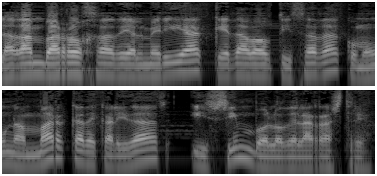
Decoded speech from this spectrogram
La gamba roja de Almería queda bautizada como una marca de calidad y símbolo del arrastre.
